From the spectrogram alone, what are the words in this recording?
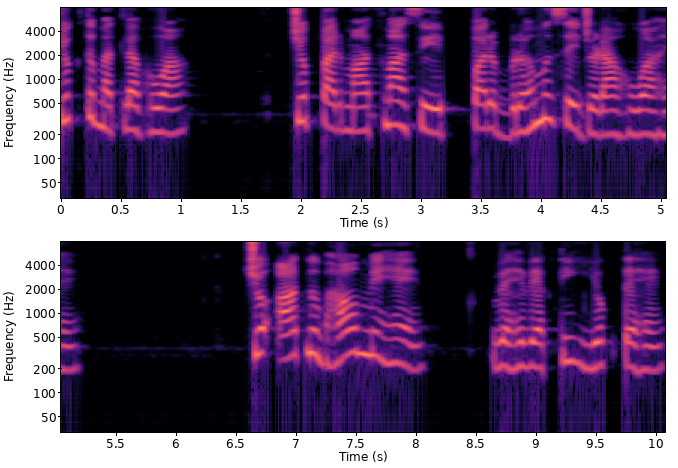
युक्त मतलब हुआ जो परमात्मा से पर ब्रह्म से जुड़ा हुआ है। जो आत्मभाव में है, वह व्यक्ति युक्त है।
